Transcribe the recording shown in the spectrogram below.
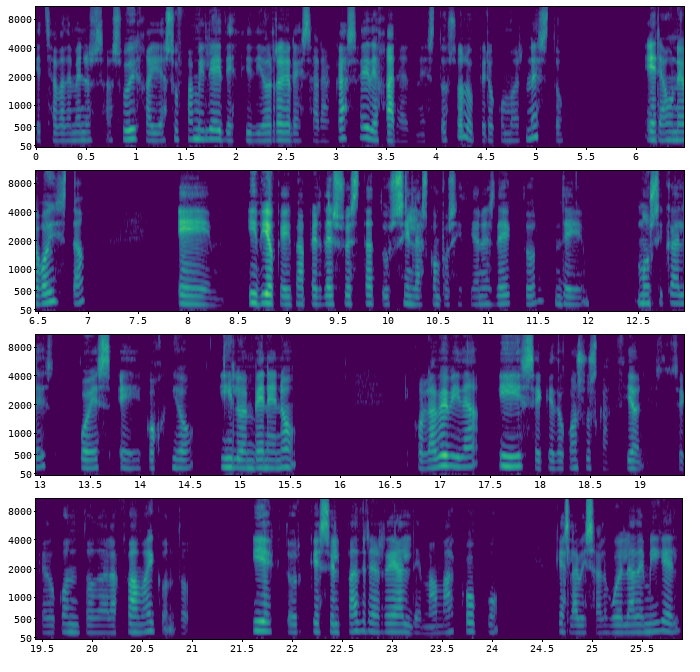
que echaba de menos a su hija y a su familia y decidió regresar a casa y dejar a Ernesto solo. Pero como Ernesto era un egoísta, eh, y vio que iba a perder su estatus sin las composiciones de Héctor, de musicales, pues eh, cogió y lo envenenó con la bebida y se quedó con sus canciones, se quedó con toda la fama y con todo. Y Héctor, que es el padre real de Mamá Coco, que es la bisabuela de Miguel,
